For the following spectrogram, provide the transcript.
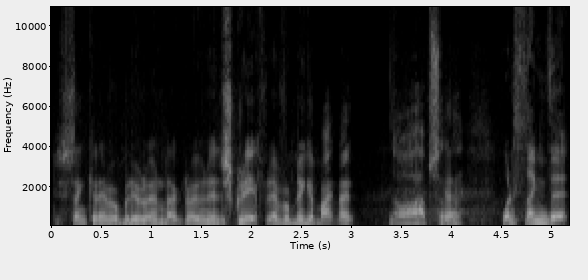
Just thinking everybody around that ground, and it's great for everybody to get back now. No, absolutely. Yeah. One thing that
